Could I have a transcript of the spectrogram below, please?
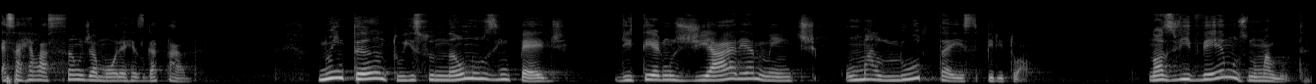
essa relação de amor é resgatada. No entanto, isso não nos impede de termos diariamente uma luta espiritual. Nós vivemos numa luta.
